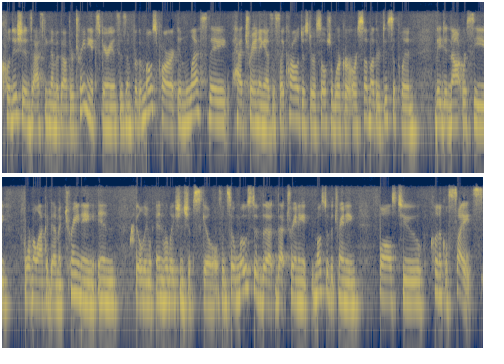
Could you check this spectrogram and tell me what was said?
clinicians asking them about their training experiences. And for the most part, unless they had training as a psychologist or a social worker or some other discipline, they did not receive formal academic training in building in relationship skills. And so most of the, that training, most of the training falls to clinical sites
